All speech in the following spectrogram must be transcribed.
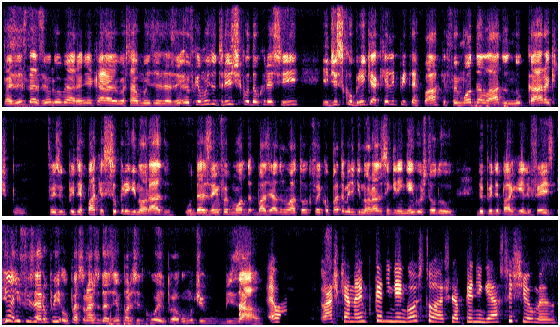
Mas esse desenho do Homem-Aranha, cara, eu gostava muito desse desenho. Eu fiquei muito triste quando eu cresci e descobri que aquele Peter Parker foi modelado no cara que, tipo, fez o Peter Parker super ignorado. O desenho foi baseado num ator que foi completamente ignorado, assim, que ninguém gostou do, do Peter Parker que ele fez. E aí fizeram o pe- o personagem do desenho parecido com ele, por algum motivo bizarro. Eu acho que é nem porque ninguém gostou, acho que é porque ninguém assistiu mesmo.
